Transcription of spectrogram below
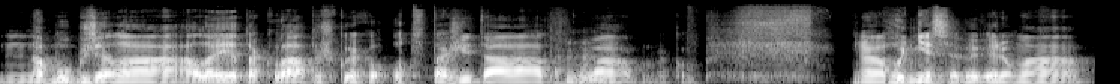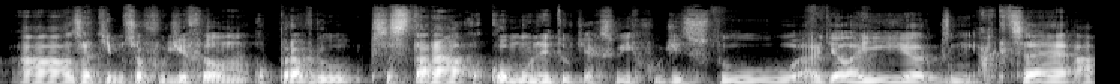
nabubřelá, ale je taková trošku jako odtažitá a taková mm-hmm. jako eh, hodně sebevědomá a zatímco Fujifilm opravdu se stará o komunitu těch svých fujistů, dělají různé akce a,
